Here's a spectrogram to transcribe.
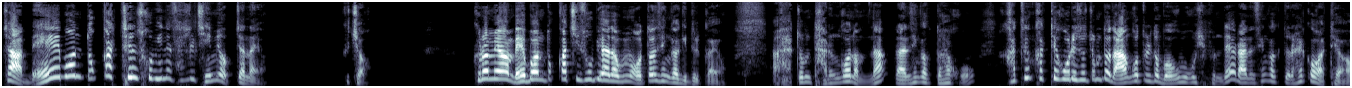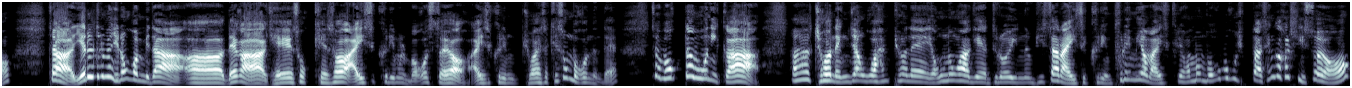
자, 매번 똑같은 소비는 사실 재미없잖아요. 그쵸? 그러면 매번 똑같이 소비하다 보면 어떤 생각이 들까요? 아, 좀 다른 건 없나? 라는 생각도 하고, 같은 카테고리에서 좀 더 나은 것들도 먹어보고 싶은데? 라는 생각들을 할 것 같아요. 자, 예를 들면 이런 겁니다. 아, 내가 계속해서 아이스크림을 먹었어요. 아이스크림 좋아해서 계속 먹었는데, 자, 먹다 보니까, 아, 저 냉장고 한편에 영롱하게 들어있는 비싼 아이스크림, 프리미엄 아이스크림 한번 먹어보고 싶다 생각할 수 있어요.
